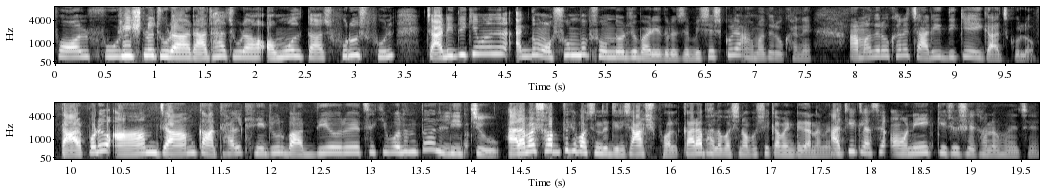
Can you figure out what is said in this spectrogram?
ফল, ফুল, কৃষ্ণচূড়া, রাধাচূড়া অমলতাস ফুরুষ ফুল, চারিদিকে মানে একদম অসম্ভব সৌন্দর্য বাড়িয়ে তুলেছে। বিশেষ করে আমাদের ওখানে আমাদের ওখানে চারিদিকে এই গাছগুলো। তারপরেও আম, জাম, কাঁঠাল, খেজুর বাদ দিয়েও রয়েছে, কি বলুন তো, লিচু। আর আমার সব থেকে পছন্দের জিনিস আশফল। কারা ভালোবাসেন অবশ্যই কমেন্টে জানাবেন। আজকে ক্লাসে অনেক কিছু শেখানো হয়েছে।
